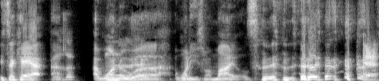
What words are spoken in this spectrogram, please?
he's like, "Hey, I, like, I want to uh I want to use my miles." yeah.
